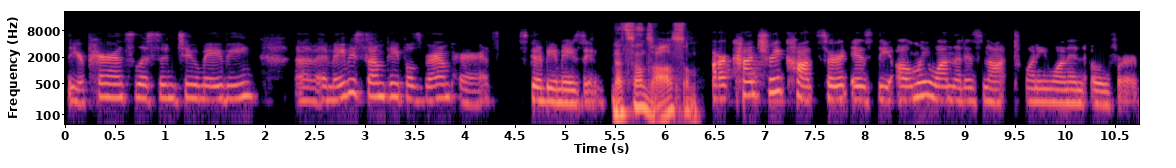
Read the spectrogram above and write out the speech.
that your parents listened to, maybe, um, and maybe some people's grandparents. It's going to be amazing. That sounds awesome. Our country concert is the only one that is not 21 and over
